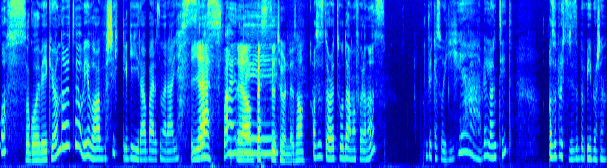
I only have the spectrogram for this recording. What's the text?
Og så går vi i køen, da, vet du. Og vi var skikkelig gira og bare sånn der Yes, yes, Yes! finally. Ja, beste turen, liksom. Og så står det to damer foran oss. Det bruker så jævlig lang tid. Og så plutselig så vi bare sånn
